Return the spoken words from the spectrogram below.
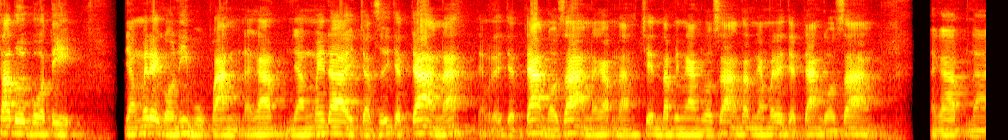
ถ้าโดยปกติยังไม่ได้ก่อนหนี้ผูกพันนะครับ ยังไม่ได้จัดซื้อจัดจ้างนะยังไม่ได้จัดจ้างก่อสร้างนะครับนะเช่นทำเป็นงานก่อสร้างท่านยังไม่ได้จัดจ้างก่อสร้างนะครับนะ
